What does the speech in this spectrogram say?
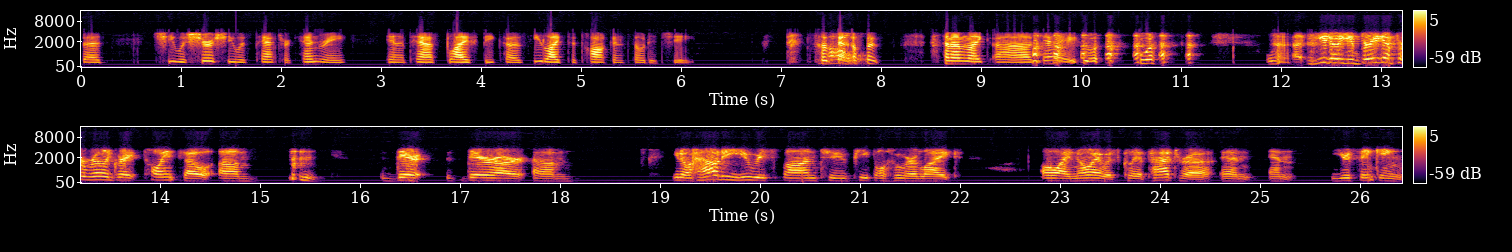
said she was sure she was Patrick Henry in a past life because he liked to talk and so did she. so Oh. was, and I'm like, uh, okay. you know, you bring up a really great point, though. Um, there, there are, um, you know, how do you respond to people who are like, "Oh, I know I was Cleopatra," and and you're thinking,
